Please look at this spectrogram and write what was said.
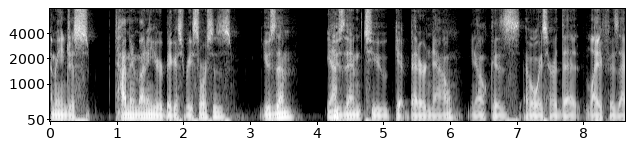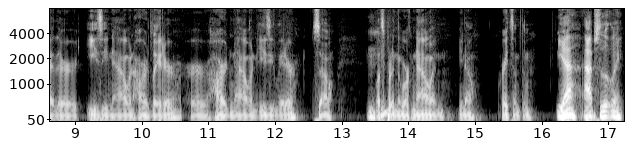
I mean, just time and money your biggest resources. Use them. Yeah. Use them to get better now. You know, because I've always heard that life is either easy now and hard later, or hard now and easy later. So let's mm-hmm. put in the work now and you know create something. Yeah, absolutely.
